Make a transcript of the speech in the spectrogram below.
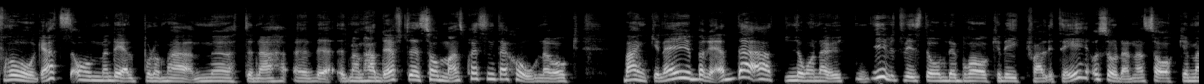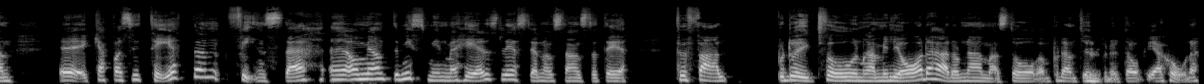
frågats om en del på de här mötena eh, man hade efter sommarens presentationer och bankerna är ju beredda att låna ut, givetvis då om det är bra kreditkvalitet och sådana saker, men Eh, kapaciteten finns där. Eh, om jag inte missminner mig helt läste jag någonstans att det är förfall på drygt 200 miljarder här de närmaste åren på den typen mm. av obligationer.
